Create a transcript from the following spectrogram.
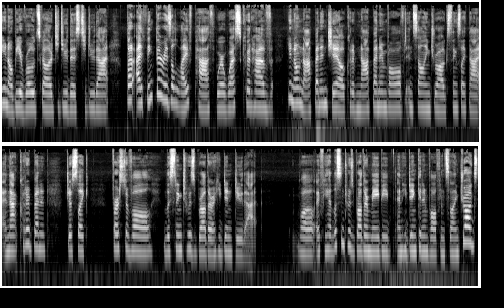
you know, be a Rhodes Scholar to do this, to do that. But I think there is a life path where Wes could have, you know, not been in jail, could have not been involved in selling drugs, things like that. And that could have been just like First of all, listening to his brother, he didn't do that. Well, if he had listened to his brother, maybe, and he didn't get involved in selling drugs,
